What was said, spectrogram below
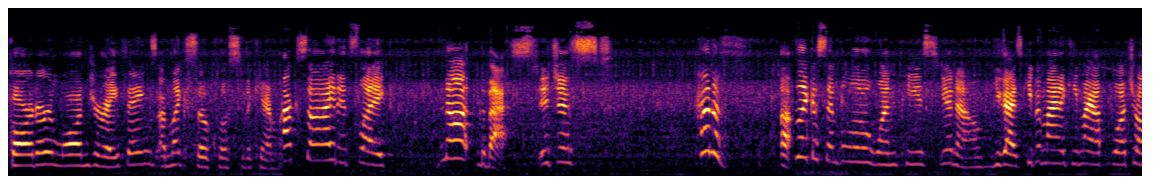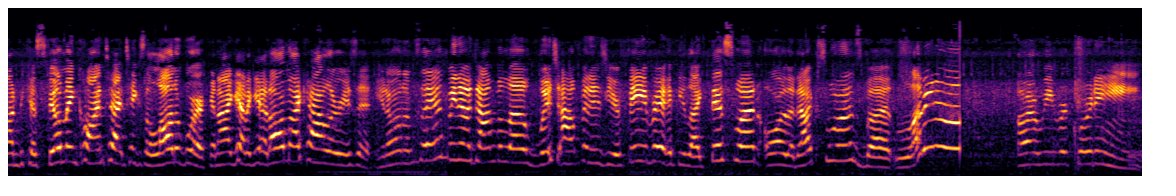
garter lingerie things. I'm like so close to the camera. Backside, it's like not the best. It just kind of up. Like a simple little one piece, you know. You guys keep in mind I keep my Apple Watch on because filming content takes a lot of work and I gotta get all my calories in. You know what I'm saying? Let me know down below which outfit is your favorite, if you like this one or the next ones, but let me know. Are we recording?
